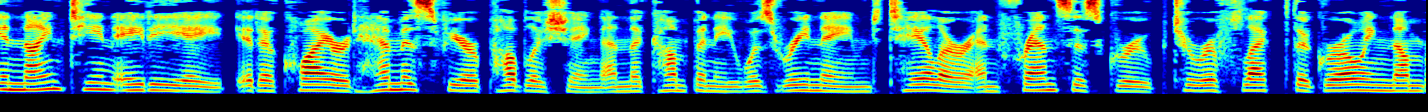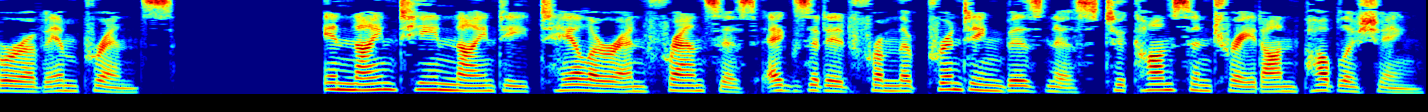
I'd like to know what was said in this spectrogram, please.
In 1988 it acquired Hemisphere Publishing and the company was renamed Taylor & Francis Group to reflect the growing number of imprints. In 1990 Taylor & Francis exited from the printing business to concentrate on publishing.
